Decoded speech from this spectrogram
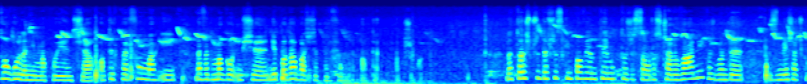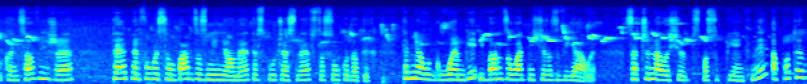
w ogóle nie ma pojęcia o tych perfumach i nawet mogą im się nie podobać te perfumy, o. No to już przede wszystkim powiem tym, którzy są rozczarowani, też będę zmierzać ku końcowi, że te perfumy są bardzo zmienione, te współczesne w stosunku do tych. Te miały głębie i bardzo ładnie się rozwijały. Zaczynały się w sposób piękny, a potem y,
